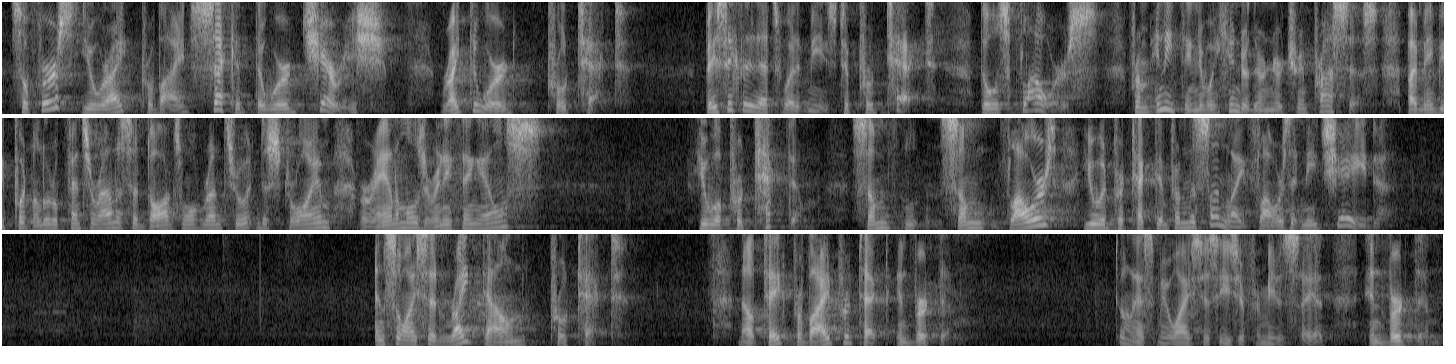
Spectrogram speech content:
So, first, you write provide. Second, the word cherish. Write the word protect. Basically, that's what it means to protect those flowers from anything that would hinder their nurturing process by maybe putting a little fence around it so dogs won't run through it and destroy them or animals or anything else. You will protect them. Some, some flowers, you would protect them from the sunlight, flowers that need shade. And so I said, write down protect. Now take provide, protect, invert them. Don't ask me why, it's just easier for me to say it. Invert them.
